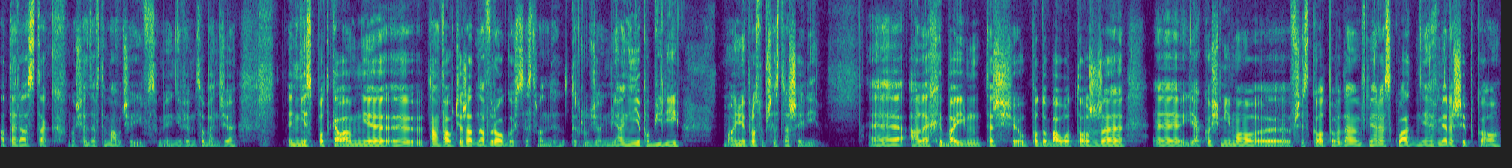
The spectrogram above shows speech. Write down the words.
a teraz tak no, siedzę w tym aucie i w sumie nie wiem, co będzie. Nie spotkała mnie e, tam w aucie żadna wrogość ze strony tych ludzi. Oni mnie ani nie pobili, oni mnie po prostu przestraszyli. E, ale chyba im też się podobało to, że e, jakoś mimo e, wszystko odpowiadałem w miarę składnie, w miarę szybko.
